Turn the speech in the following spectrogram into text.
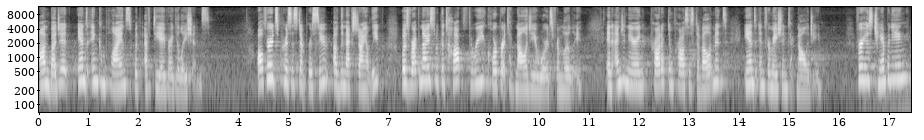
on budget, and in compliance with FDA regulations. Alford's persistent pursuit of the next giant leap was recognized with the top three corporate technology awards from Lilly in engineering, product and process development, and information technology. For his championing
